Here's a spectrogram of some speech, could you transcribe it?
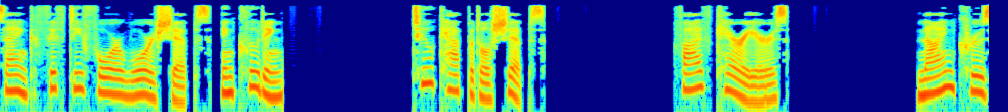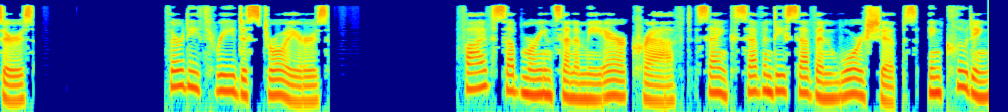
sank 54 warships, including two capital ships 5 carriers 9 cruisers 33 destroyers 5 submarines. Enemy aircraft sank 77 warships including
